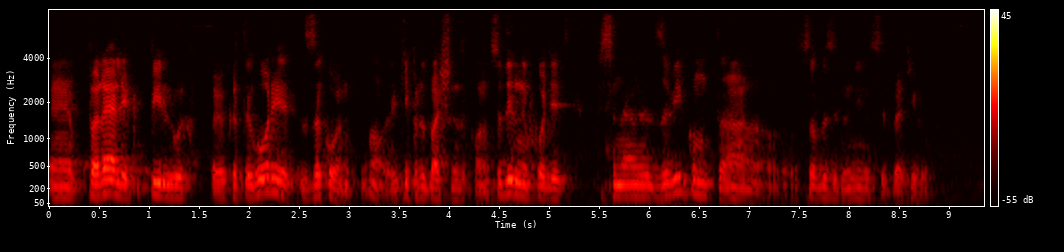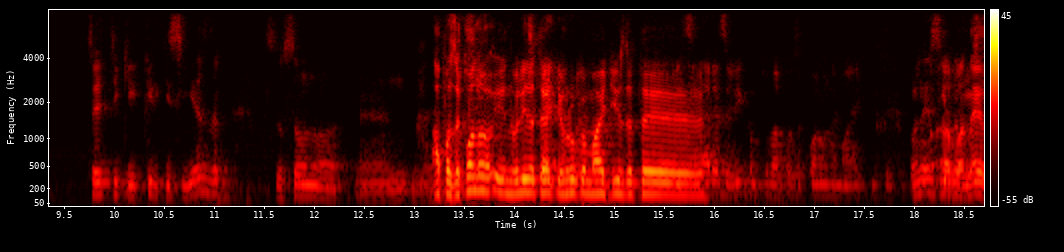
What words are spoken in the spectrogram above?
е, перелік пільгових е, категорій закон, ну, які передбачені законом. Сюди не входять пенсіонери за віком та особи з інвалідністю третьої групи. Це тільки кількість їздок стосовно. е, А по закону інваліди третьої групи мають їздити. За віком хіба по закону не мають їздити? Вони згідно Вони постанови.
